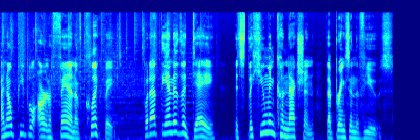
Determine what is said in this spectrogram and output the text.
I know people aren't a fan of clickbait, but at the end of the day, it's the human connection that brings in the views.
